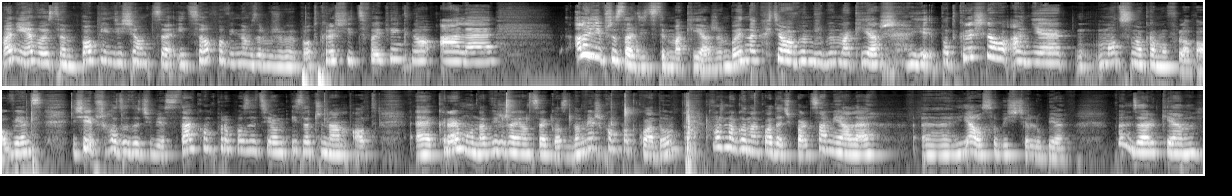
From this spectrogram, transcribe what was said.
Pani Ewo, jestem po 50 i co powinnam zrobić, żeby podkreślić swoje piękno, ale, ale nie przesadzić z tym makijażem, bo jednak chciałabym, żeby makijaż podkreślał, a nie mocno kamuflował. Więc dzisiaj przychodzę do Ciebie z taką propozycją i zaczynam od e, kremu nawilżającego z domieszką podkładu. Można go nakładać palcami, ale ja osobiście lubię pędzelkiem.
